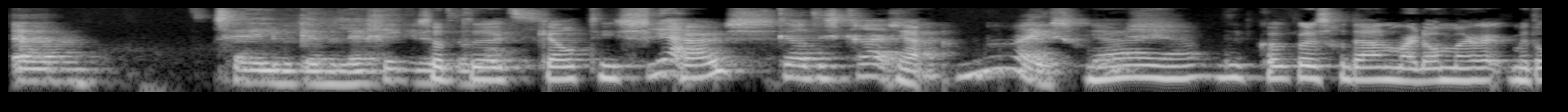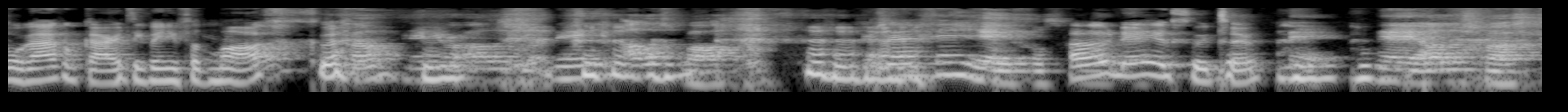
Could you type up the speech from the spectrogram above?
Um, dat is een hele bekende legging. Is dat de Keltisch ja, kruis? Keltisch kruis. Ja. Nice. Goed. Ja, ja. Dat heb ik ook wel eens gedaan, maar dan met orakelkaart. Ik weet niet of dat mag. Kan? Nee alles, nee, alles mag. Er zijn geen regels. Oh nee, goed zo. Nee, nee, alles mag.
